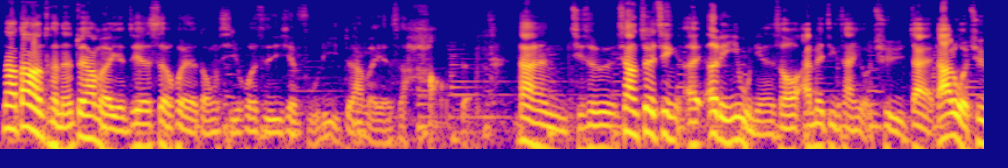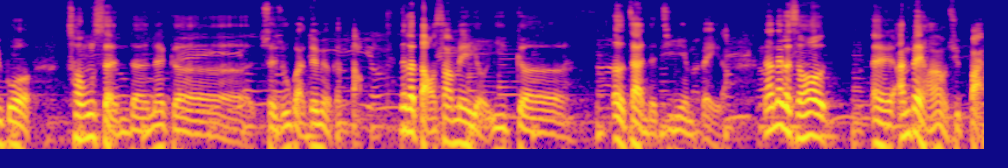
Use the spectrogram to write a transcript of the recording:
那当然可能对他们而言，这些社会的东西或是一些福利对他们而言是好的。但其实像最近，呃，二零一五年的时候，安倍晋三有去在，大家如果去过冲绳的那个水族馆对面有个岛，那个岛上面有一个二战的纪念碑啦。那那个时候。诶、安倍好像有去拜，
